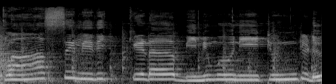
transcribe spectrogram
ക്ലാസ്സിലിരിക്കട ബിനുമോനെ ടുണ്ടിടു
